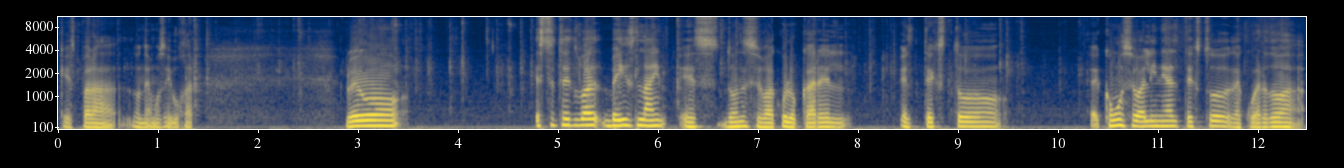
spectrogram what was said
que es para donde vamos a dibujar. Luego, este text baseline es donde se va a colocar el, el texto, eh, cómo se va a alinear el texto de acuerdo a,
